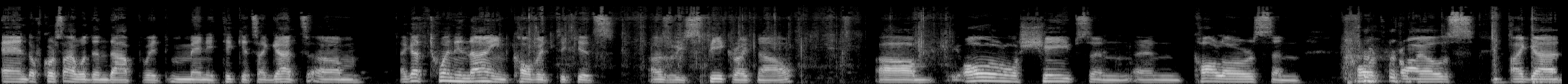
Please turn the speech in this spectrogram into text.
and of course, I would end up with many tickets. I got um, I got 29 COVID tickets as we speak right now um, all shapes and and colors and court trials. I got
